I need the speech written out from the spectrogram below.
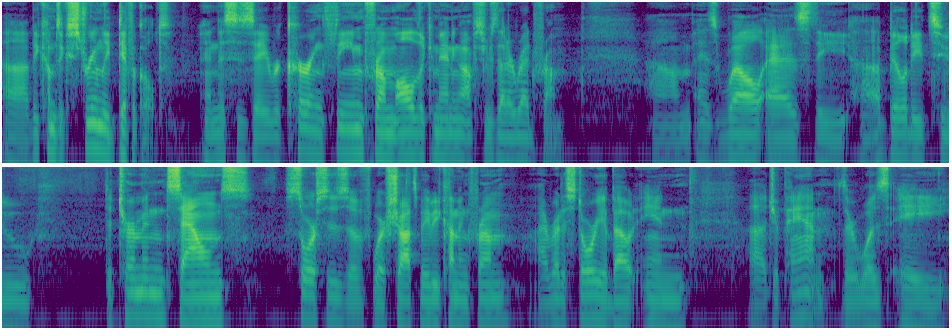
uh, becomes extremely difficult. And this is a recurring theme from all the commanding officers that I read from, um, as well as the uh, ability to determine sounds, sources of where shots may be coming from. I read a story about in uh, Japan there was a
